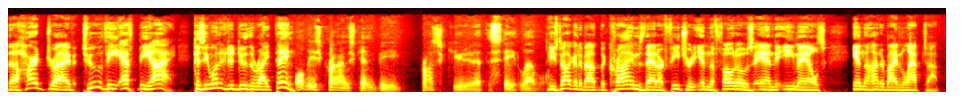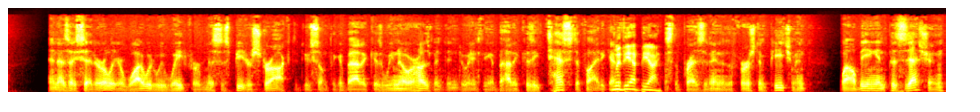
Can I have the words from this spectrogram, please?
the hard drive to the FBI because he wanted to do the right thing. All these crimes can be prosecuted at the state level. He's talking about the crimes that are featured in the photos and emails in the Hunter Biden laptop. And as I said earlier, why would we wait for Mrs. Peter Strzok to do something about it? Because we know her husband didn't do anything about it because he testified against With the FBI. the president in the first impeachment while being in possession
